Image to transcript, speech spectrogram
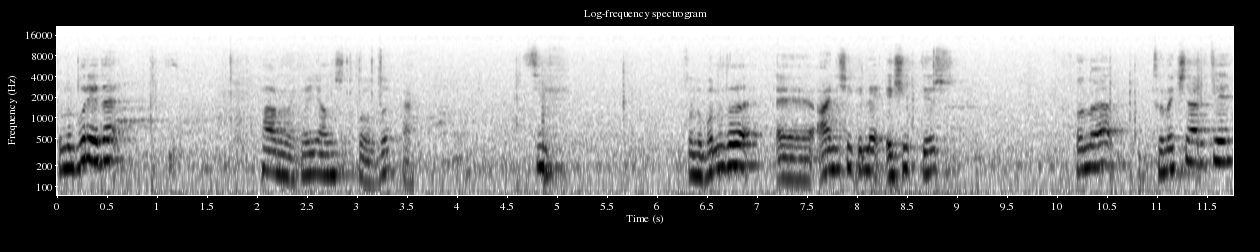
Şimdi buraya da pardon arkadaşlar yanlışlık oldu. Heh. Sif. Sonra bunu da e, aynı şekilde eşittir. Sonra tırnak işareti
